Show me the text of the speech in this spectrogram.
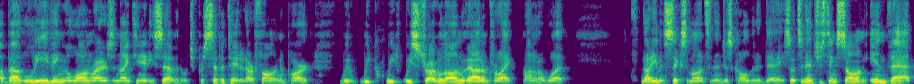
about leaving the Long Ryders in 1987, which precipitated our falling apart. We we we we struggled on without him for like I don't know what, not even six months, and then just called it a day. So it's an interesting song in that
